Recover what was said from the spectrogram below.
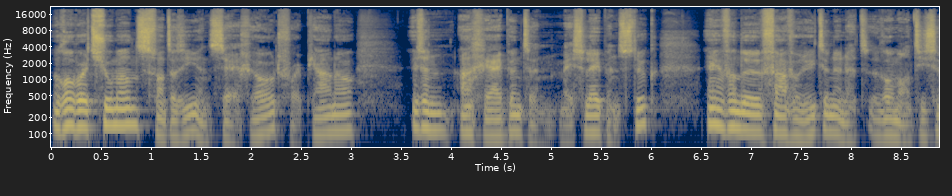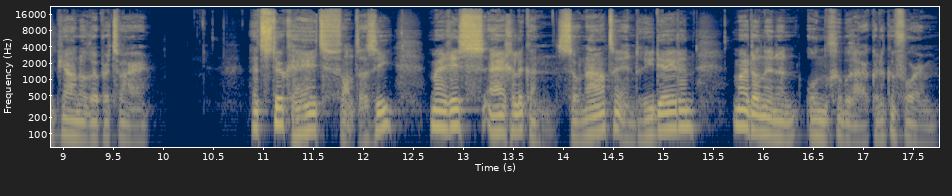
Robert Schumann's Fantasie in C groot voor piano is een aangrijpend en meeslepend stuk, een van de favorieten in het romantische pianorepertoire. Het stuk heet Fantasie, maar is eigenlijk een sonate in drie delen, maar dan in een ongebruikelijke vorm.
